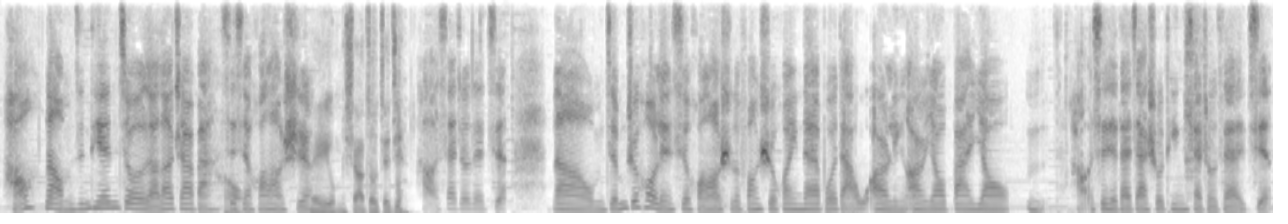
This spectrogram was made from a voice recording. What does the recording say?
好，那我们今天就聊到这儿吧，谢谢黄老师。哎，我们下周再见。好，下周再见。那我们节目之后联系黄老师的方式，欢迎大家拨打五二零二幺八幺。嗯，好，谢谢大家收听，下周再见。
